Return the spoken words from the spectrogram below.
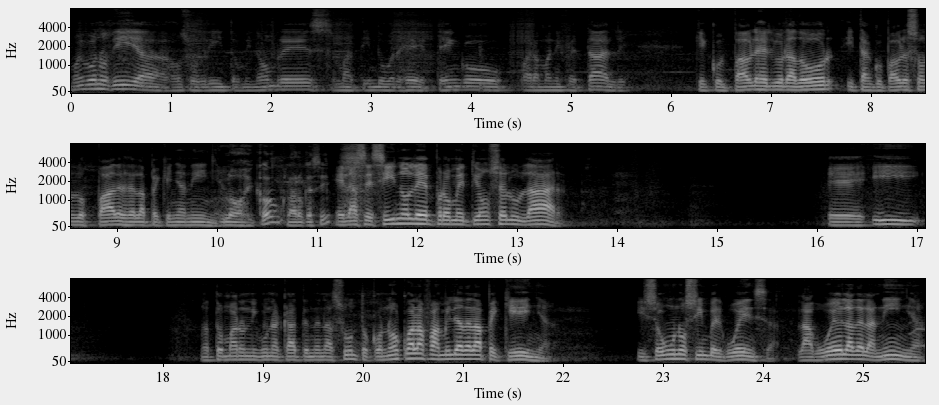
muy buenos días, Josué Brito, mi nombre es Martín Duvergé, tengo para manifestarle que culpable es el violador y tan culpables son los padres de la pequeña niña. Lógico, claro que sí. El asesino le prometió un celular eh, y no tomaron ninguna carta en el asunto. Conozco a la familia de la pequeña y son unos sinvergüenza. La abuela de la niña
